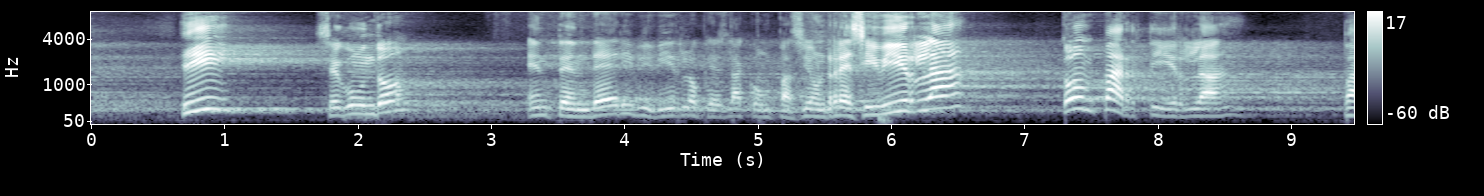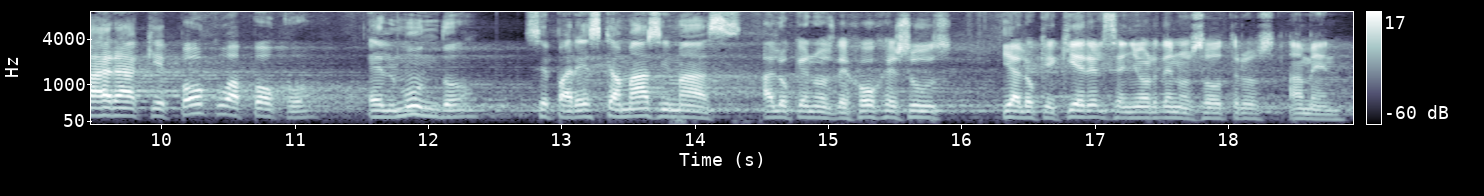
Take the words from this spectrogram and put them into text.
Y segundo, entender y vivir lo que es la compasión, recibirla, compartirla, para que poco a poco el mundo se parezca más y más a lo que nos dejó Jesús y a lo que quiere el Señor de nosotros. Amén.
